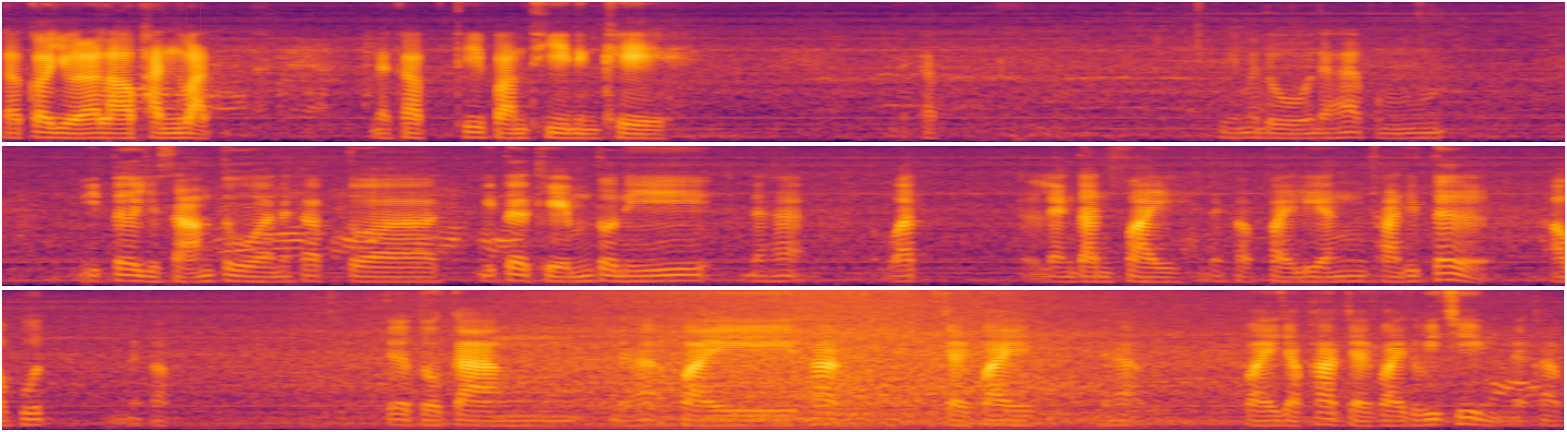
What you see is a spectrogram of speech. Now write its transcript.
แล้วก็อยู่ราวๆพันวัตต์นะครับที่ความถี่ 1K นะครับนี่มาดูนะฮะผม มิเตอร์อยู่ 3 ตัวนะครับ ตัวมิเตอร์เข็มตัวนี้นะฮะวัดแรงดันไฟนะครับไฟเลี้ยงทรานซิสเตอร์เอาพุทนะครับเตอร์ตัวกลางนะฮะไฟภาคจ่ายไฟนะฮะไฟจากภาคจ่ายไฟทวิชชิ่งนะครับ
